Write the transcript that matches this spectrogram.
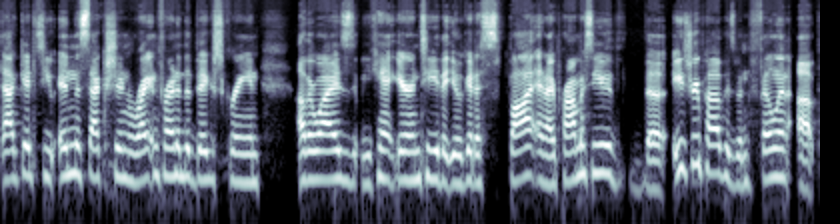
That gets you in the section right in front of the big screen. Otherwise, we can't guarantee that you'll get a spot. And I promise you, the H3 Pub has been filling up.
